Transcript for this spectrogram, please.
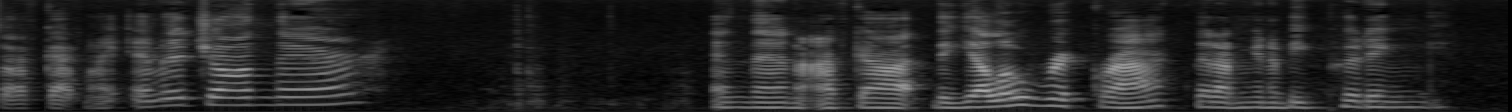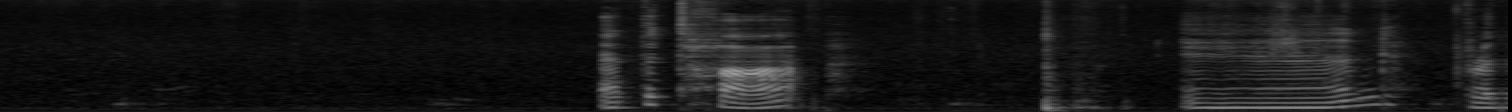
So I've got my image on there. And then I've got the yellow rickrack that I'm going to be putting at the top. And for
